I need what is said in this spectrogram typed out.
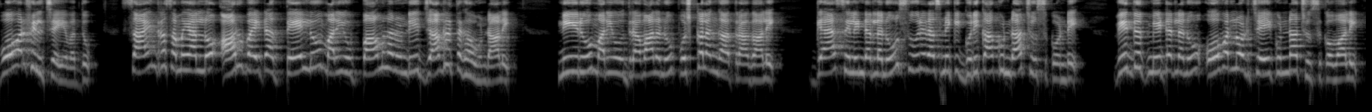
ఓవర్ఫిల్ చేయవద్దు. సాయంత్ర సమయాల్లో ఆరు బయట తేళ్ళు మరియు పాముల నుండి జాగ్రత్తగా ఉండాలి. నీరు మరియు ద్రవాలను పుష్కలంగా త్రాగాలి. గ్యాస్ సిలిండర్లను సూర్యరశ్మికి గురి కాకుండా చూసుకోండి. విద్యుత్ మీటర్లను ఓవర్లోడ్ చేయకుండా చూసుకోవాలి.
